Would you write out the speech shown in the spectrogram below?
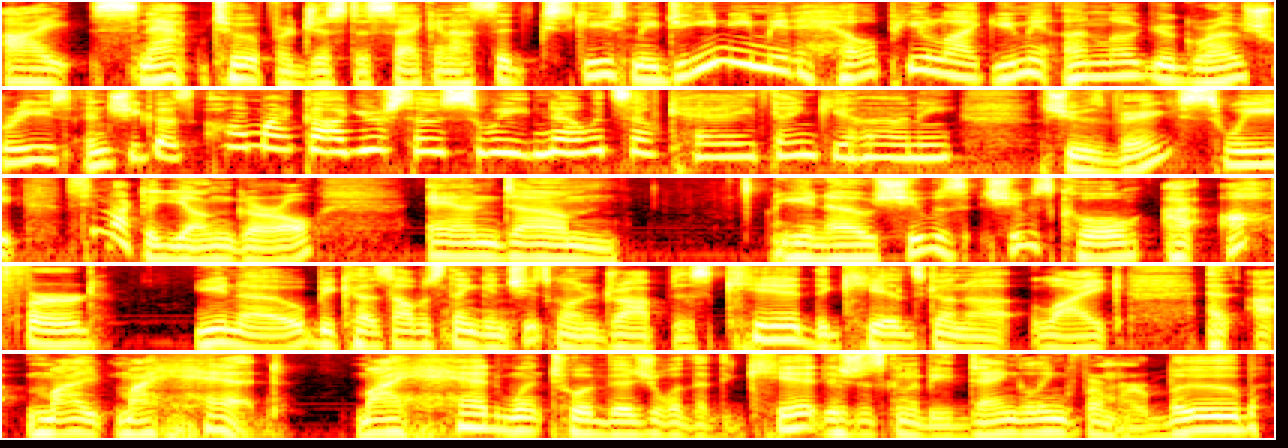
I snapped to it for just a second. I said, Excuse me, do you need me to help you? Like, you may unload your groceries? And she goes, Oh my God, you're so sweet. No, it's okay. Thank you, honey. She was very sweet, seemed like a young girl. And, um, you know, she was, she was cool. I offered you know, because I was thinking she's going to drop this kid. The kid's going to like, and I, my my head, my head went to a visual that the kid is just going to be dangling from her boob,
